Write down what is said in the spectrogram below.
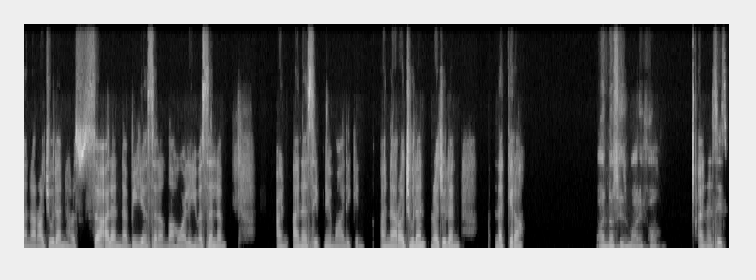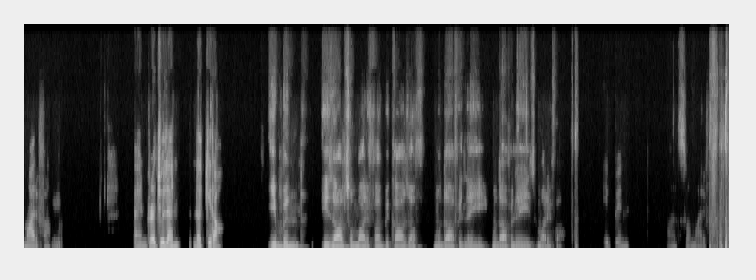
Anarajulan Rajulan, Nabiya sallallahu alayhi Wasallam. عن أنس بن مالك أن رجلا رجلا نكرة anas is marifa أنس is معرفة and رجلا نكرة ibn is also marifa because of mudaf ilayhi mudaf ilayhi is marifa ابن also معرفة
